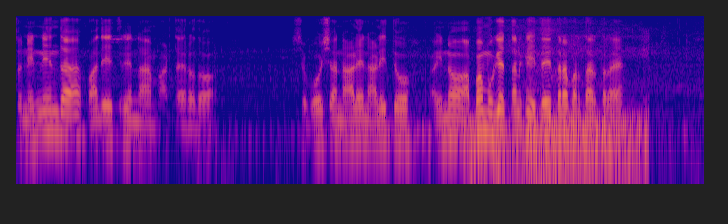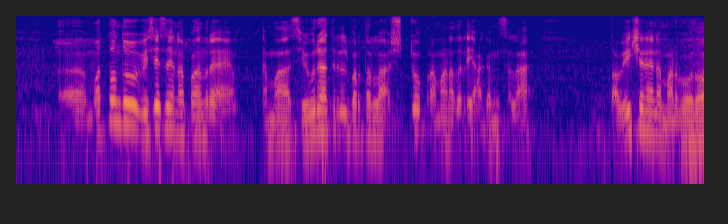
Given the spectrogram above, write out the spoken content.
ಸೊ, ನಿನ್ನೆಯಿಂದ ಪಾದಯಾತ್ರೆಯನ್ನು ಮಾಡ್ತಾ ಇರೋದು. ಸೊ, ಬಹುಶಃ ನಾಳೆ ನಾಳಿದ್ದು, ಇನ್ನೂ ಹಬ್ಬ ಮುಗಿಯೋ ತನಕ ಇದೇ ಥರ ಬರ್ತಾ ಇರ್ತಾರೆ. ಮತ್ತೊಂದು ವಿಶೇಷ ಏನಪ್ಪ ಅಂದರೆ, ನಮ್ಮ ಶಿವರಾತ್ರಿಲಿ ಬರ್ತಾರಲ್ಲ, ಅಷ್ಟು ಪ್ರಮಾಣದಲ್ಲಿ ಆಗಮಿಸಲ್ಲ. ವೀಕ್ಷಣೆಯನ್ನು ಮಾಡ್ಬೋದು.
